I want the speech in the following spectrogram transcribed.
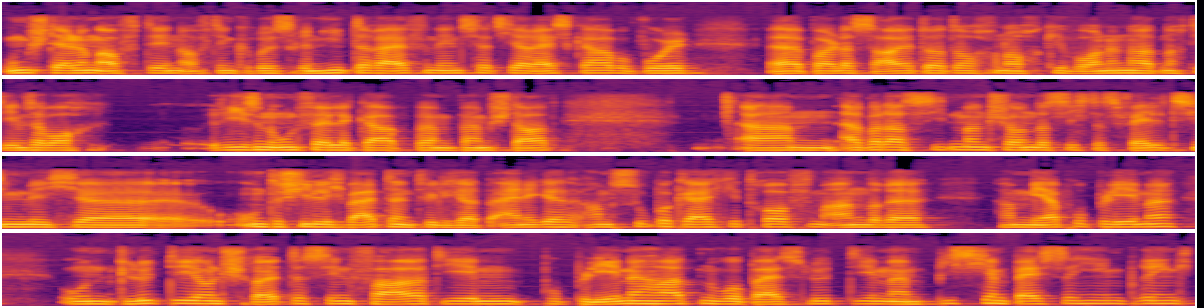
Umstellung auf den, auf den größeren Hinterreifen, den es seit Jahren gab, obwohl äh, Baldassare dort auch noch gewonnen hat, nachdem es aber auch Riesenunfälle gab beim, beim Start. Ähm, aber da sieht man schon, dass sich das Feld ziemlich äh, unterschiedlich weiterentwickelt hat. Einige haben super gleich getroffen, andere haben mehr Probleme. Und Lütti und Schröter sind Fahrer, die eben Probleme hatten, wobei es Lütti ihm ein bisschen besser hinbringt.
